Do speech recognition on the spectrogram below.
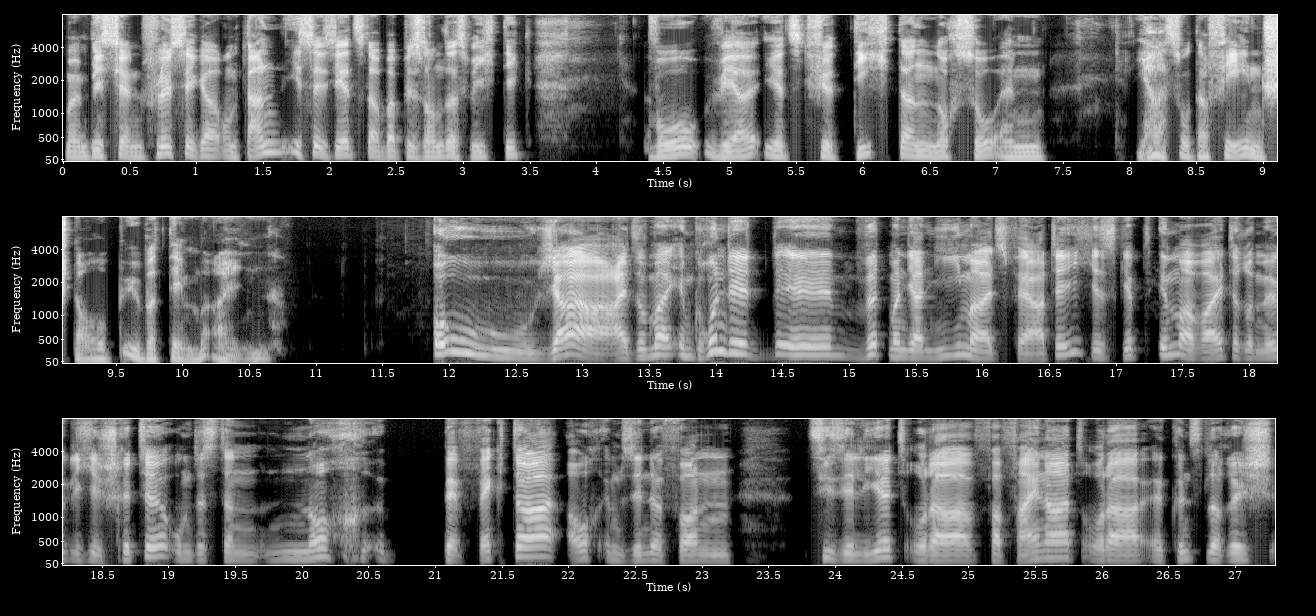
mal ein bisschen flüssiger und dann ist es jetzt aber besonders wichtig, wo wäre jetzt für dich dann noch so ein, ja, so der Feenstaub über dem allen? Oh, ja, also mal im Grunde, äh, wird man ja niemals fertig. Es gibt immer weitere mögliche Schritte, um das dann noch perfekter, auch im Sinne von ziseliert oder verfeinert oder, äh, künstlerisch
